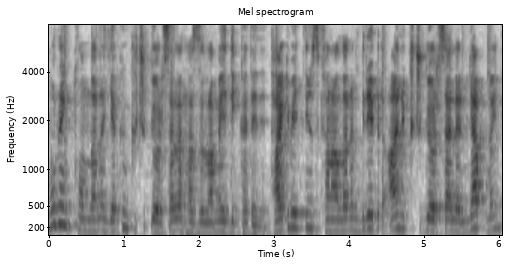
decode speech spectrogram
bu renk tonlarına yakın küçük görseller hazırlamaya dikkat edin. Takip ettiğiniz kanalların birebir aynı küçük görsellerini yapmayın.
